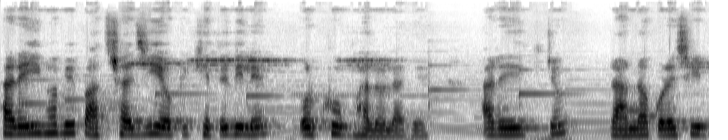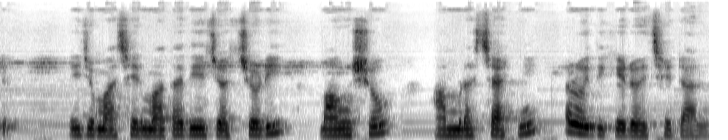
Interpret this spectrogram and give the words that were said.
আর এইভাবে পাত সাজিয়ে ওকে খেতে দিলে ওর খুব ভালো লাগে। আর এই যে রান্না করেছি, এই যে মাছের মাথা দিয়ে চচ্চড়ি, মাংস, আমড়ার চাটনি আর ওইদিকে রয়েছে ডাল।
